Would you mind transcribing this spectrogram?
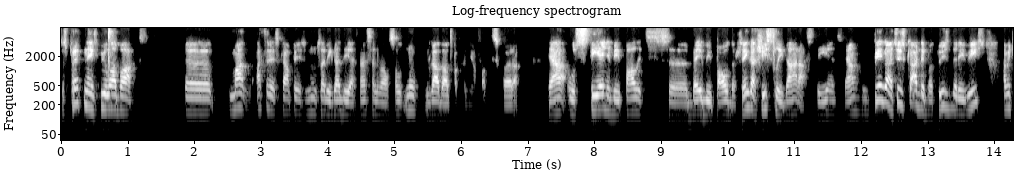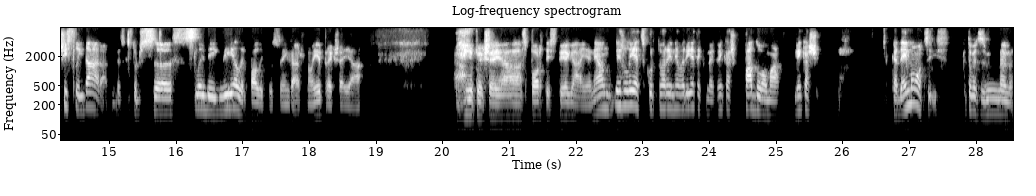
Tas pretinieks bija labāks. Uh, man atceries, kā pie mums arī gadījās nesen vēl, nu, gadu atpakaļ jau faktiski vairāk. Jā, uz stieņa bija palicis uh, baby powders. Vienkārši izslīd ārā stieņas. Piegājis viss kārtībā, tu izdarīji visu, un viņš izslīd ārā. Tāpēc, tur uh, slīdīga viela ir palikusi vienkārši no iepriekšējā, iepriekšējā sportista piegājiena. Jā, un ir lietas, kur tu arī nevari ietekmēt. Vienkārši padomāt, vienkārši, kad emocijas, ka tāpēc es vienmēr,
